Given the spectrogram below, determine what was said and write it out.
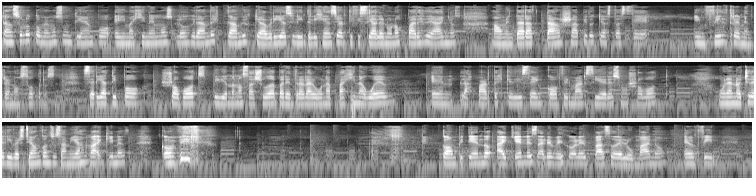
Tan solo tomemos un tiempo e imaginemos los grandes cambios que habría si la inteligencia artificial en unos pares de años aumentara tan rápido que hasta se infiltren entre nosotros. Sería tipo robots pidiéndonos ayuda para entrar a alguna página web en las partes que dicen confirmar si eres un robot. Una noche de diversión con sus amigas máquinas. Compitiendo a quién le sale mejor el paso del humano. En fin,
